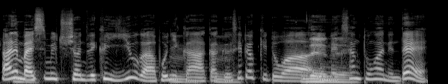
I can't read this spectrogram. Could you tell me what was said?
라는 말씀을 주셨는데 그 이유가 보니까 음, 아까 그 음. 새벽 기도와 네, 일맥 네. 상통하는데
